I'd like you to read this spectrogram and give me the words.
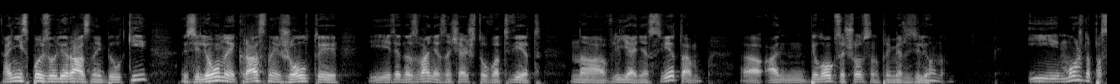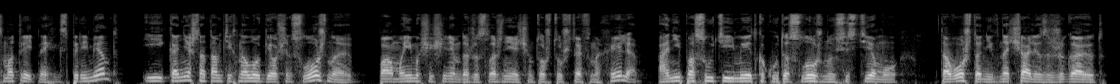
Они использовали разные белки, зеленые, красные, желтые, и эти названия означают, что в ответ на влияние света а, белок зажжется, например, зеленым. И можно посмотреть на их эксперимент. И, конечно, там технология очень сложная, по моим ощущениям даже сложнее, чем то, что у Штефана Хеля. Они, по сути, имеют какую-то сложную систему того, что они вначале зажигают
